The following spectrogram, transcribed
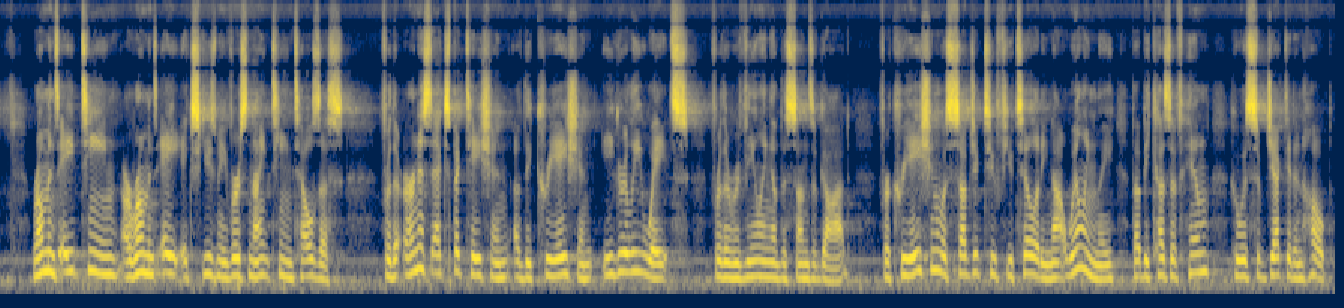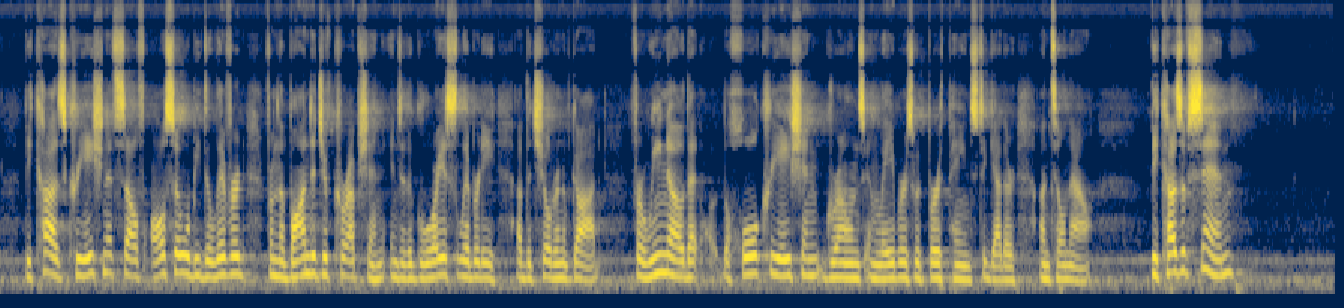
Romans 18 or Romans 8, excuse me, verse 19 tells us, "For the earnest expectation of the creation eagerly waits for the revealing of the sons of God." For creation was subject to futility, not willingly, but because of him who was subjected in hope, because creation itself also will be delivered from the bondage of corruption into the glorious liberty of the children of God. For we know that the whole creation groans and labors with birth pains together until now. Because of sin,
